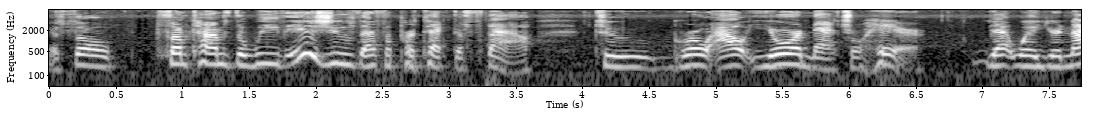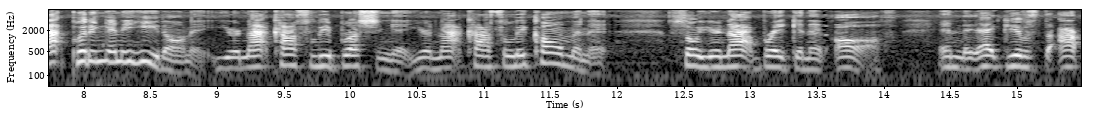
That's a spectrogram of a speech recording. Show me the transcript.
And so sometimes the weave is used as a protective style to grow out your natural hair. That way you're not putting any heat on it. You're not constantly brushing it. You're not constantly combing it. So you're not breaking it off. And that gives the,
